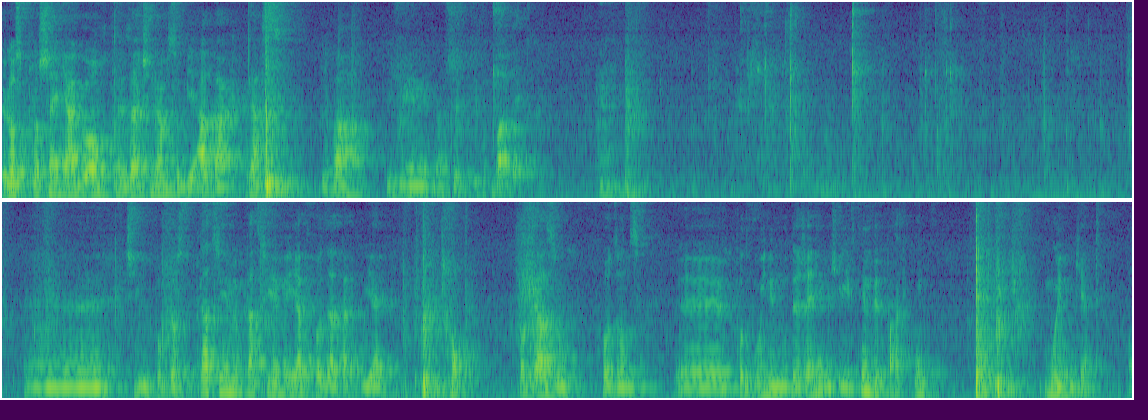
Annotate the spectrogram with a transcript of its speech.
rozproszenia go, zaczynam sobie atak, raz, dwa, weźmiemy na szybki wypadek. Eee, czyli po prostu pracujemy, pracujemy, ja wchodzę, atakuję, hop, od razu wchodząc e, podwójnym uderzeniem, czyli w tym wypadku młynkiem. O,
